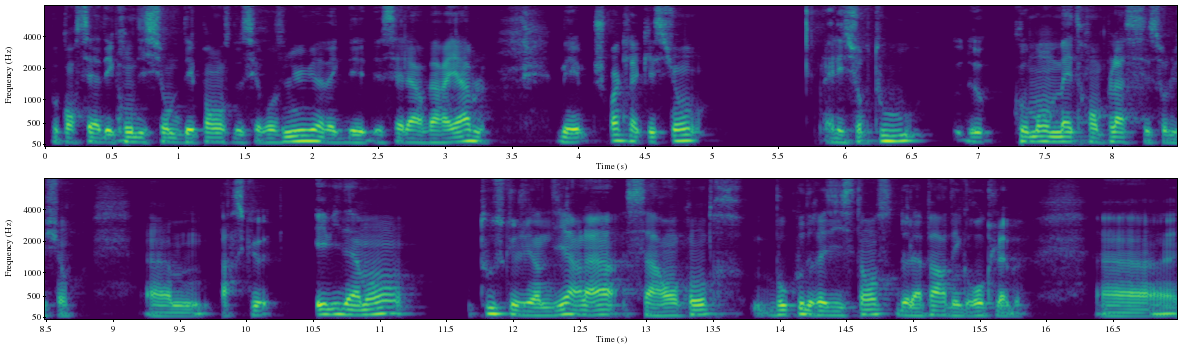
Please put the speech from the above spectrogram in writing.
On peut penser à des conditions de dépenses de ces revenus avec des, des salaires variables, mais je crois que la question elle est surtout de comment mettre en place ces solutions, euh, parce que évidemment tout ce que je viens de dire là, ça rencontre beaucoup de résistance de la part des gros clubs. Euh,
